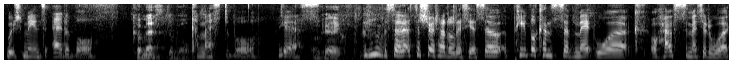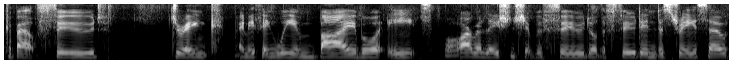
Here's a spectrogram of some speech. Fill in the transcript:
which means edible. Comestible. Comestible, yes. Okay. so that's the show title this year. So people can submit work or have submitted work about food, drink, anything we imbibe or eat, or our relationship with food or the food industry. So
